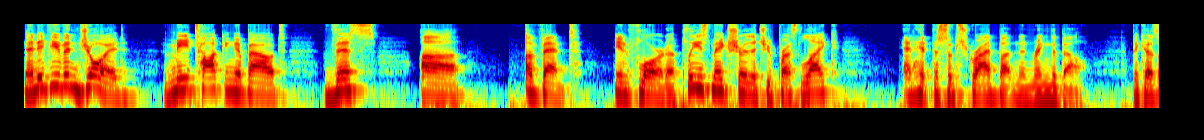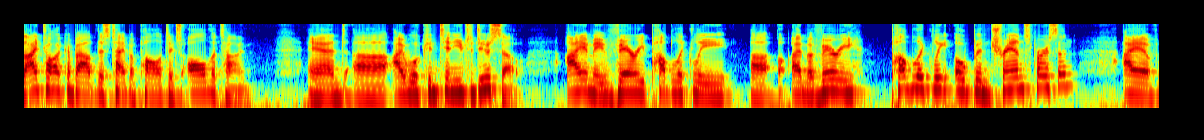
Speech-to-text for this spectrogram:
And if you've enjoyed me talking about this uh, event in Florida, please make sure that you press like and hit the subscribe button and ring the bell because I talk about this type of politics all the time and uh, I will continue to do so. I am a very publicly, uh, I'm a very publicly open trans person. I have,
